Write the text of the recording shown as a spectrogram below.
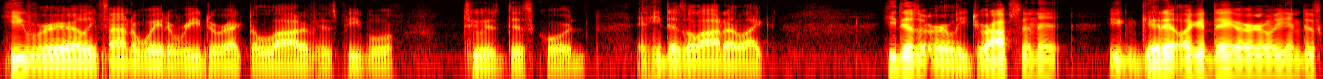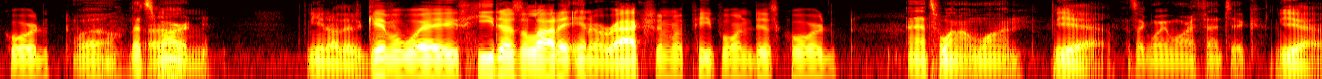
he really found a way to redirect a lot of his people to his Discord, and he does a lot of like, he does early drops in it. You can get it like a day early in Discord. Well, that's smart. Um, you know, there's giveaways. He does a lot of interaction with people in Discord. and that's one on one. Yeah. It's like way more authentic. Yeah.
